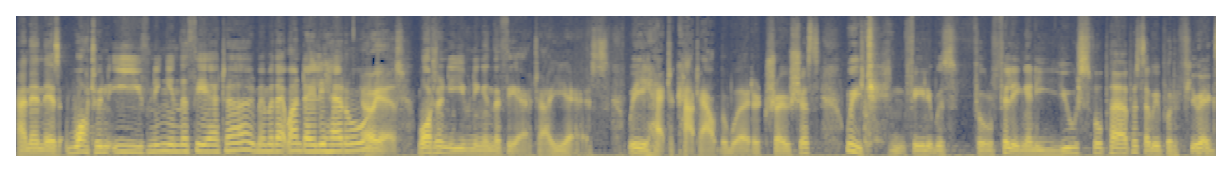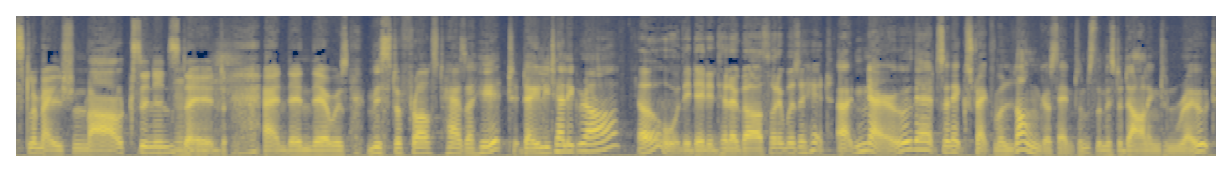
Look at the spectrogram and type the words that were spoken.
And then there's What an Evening in the Theatre. Remember that one, Daily Herald? Oh, yes. What an Evening in the Theatre, yes. We had to cut out the word atrocious. We didn't feel it was fulfilling any useful purpose, so we put a few exclamation marks in instead. And then there was Mr. Frost has a hit, Daily Telegraph. Oh, the Daily Telegraph thought it was a hit. Uh, no, that's an extract from a longer sentence that Mr. Darlington wrote.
